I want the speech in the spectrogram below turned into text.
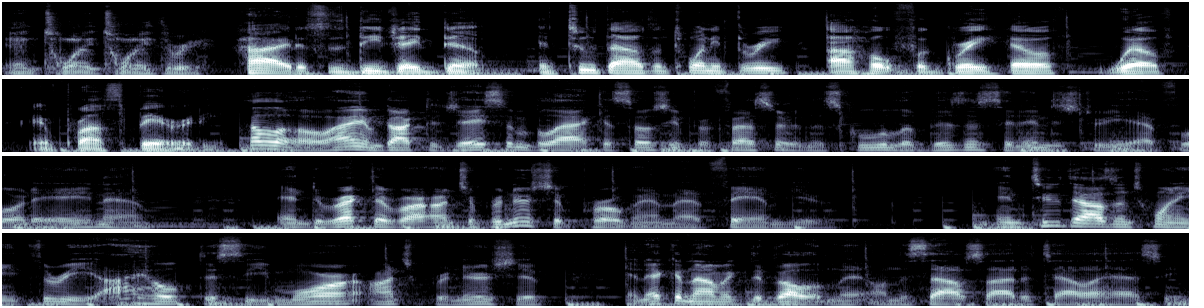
in 2023. Hi, this is DJ Demp. In 2023, I hope for great health, wealth, and prosperity. Hello, I am Dr. Jason Black, Associate Professor in the School of Business and Industry at Florida A&M and Director of our Entrepreneurship Program at FAMU. In 2023, I hope to see more entrepreneurship and economic development on the south side of Tallahassee.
